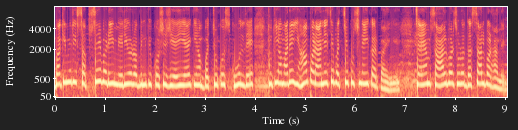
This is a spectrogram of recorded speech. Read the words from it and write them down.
बाकी मेरी सबसे बड़ी, मेरी और रबिन की कोशिश यही है कि हम बच्चों को स्कूल दें, क्योंकि हमारे यहाँ पढ़ाने से बच्चे कुछ नहीं कर पाएँगे। चाहे हम साल भर छोड़ो, दस साल पढ़ा लें।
